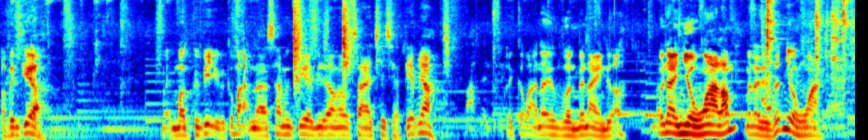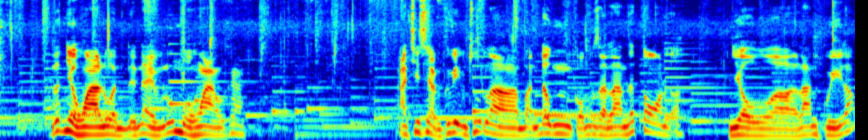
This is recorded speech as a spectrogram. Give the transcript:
Ở bên kia à? Vậy mời quý vị và các bạn à, sang bên kia video sai chia sẻ tiếp nhá. Đây các bạn ơi vườn bên này nữa. Bên này nhiều hoa lắm. Bên này thì rất nhiều hoa. Rất nhiều hoa luôn. Đến này lúc mùa hoa có khác. À chia sẻ với quý vị một chút là bạn đông có một dàn lan rất to nữa. Nhiều à, lan quý lắm.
